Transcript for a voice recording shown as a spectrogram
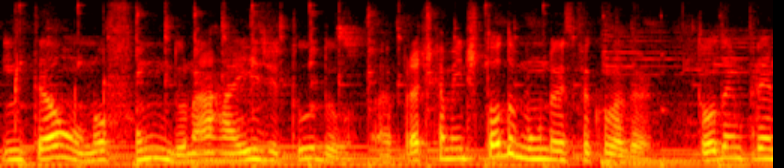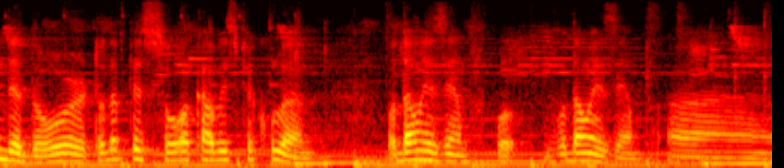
Então, no fundo, na raiz de tudo, é, praticamente todo mundo é um especulador. Todo empreendedor, toda pessoa acaba especulando. Vou dar um exemplo. Vou dar um exemplo. Uh,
